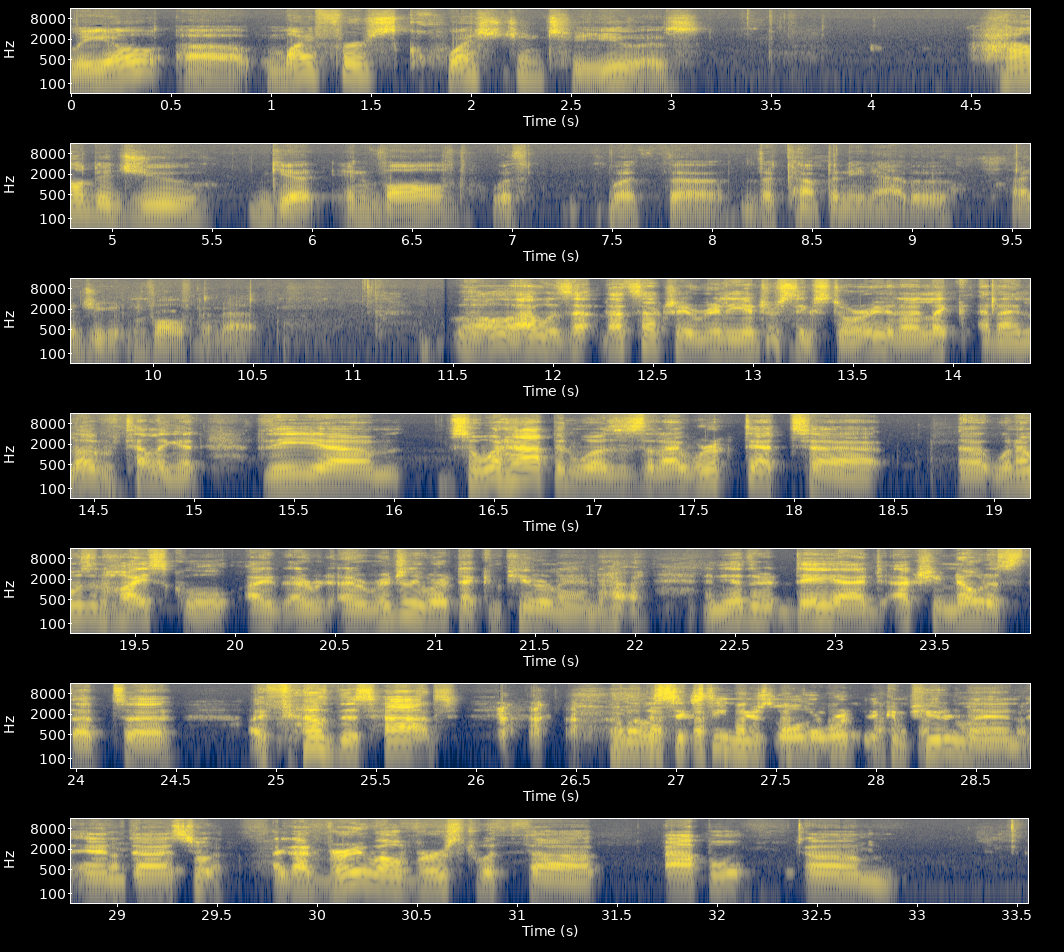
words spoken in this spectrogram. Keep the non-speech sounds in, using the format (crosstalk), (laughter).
Leo, uh, my first question to you is how did you get involved with with the the company Nabu? How did you get involved in that? Well, that was that's actually a really interesting story, and I like and I love telling it. The um, so what happened was is that I worked at uh, uh, when I was in high school. I, I, originally worked at Computerland, (laughs) and the other day I actually noticed that uh, I (laughs) found this hat when I was 16 years old. I worked at Computerland, and uh, so I got very well versed with uh, Apple. Um,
